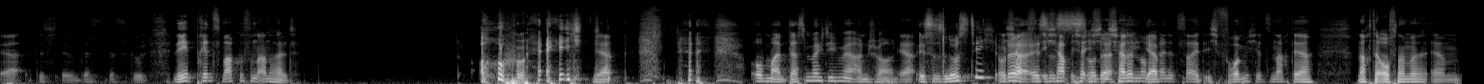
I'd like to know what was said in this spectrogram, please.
Ja, das stimmt, das, das ist gut. Nee, Prinz Markus von Anhalt. Oh, echt? Ja. Oh Mann, das möchte ich mir anschauen. Ja. Ist es lustig? ich, Oder ist ich, hab, ich, ich, oder, ich hatte noch ja, keine Zeit. Ich freue mich jetzt nach der, nach der Aufnahme, ähm,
